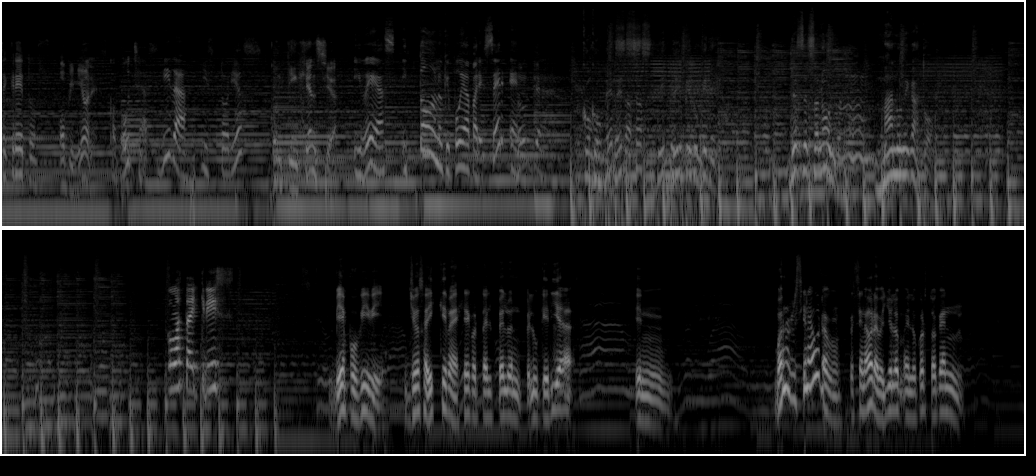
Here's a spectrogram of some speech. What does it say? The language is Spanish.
secretos, opiniones, copuchas, vida, historias, contingencia, ideas y todo lo que puede aparecer en Conversas de Peluquería. Desde el salón, mano de gato. ¿Cómo estáis, Chris? Bien, pues Vivi, yo sabéis que me dejé cortar el pelo en peluquería en... Bueno, recién ahora, po, recién ahora, pero yo lo- me lo corto acá en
